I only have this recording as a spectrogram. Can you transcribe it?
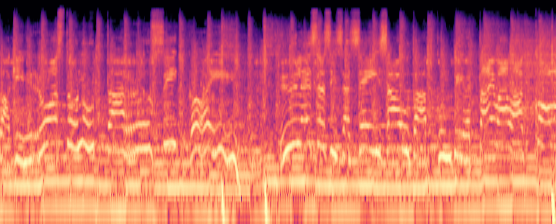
Rauta, kiinni ruostunutta rusikoi. Yleisösi sä seisautat, kun pilvet taivaalla kolaroi.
